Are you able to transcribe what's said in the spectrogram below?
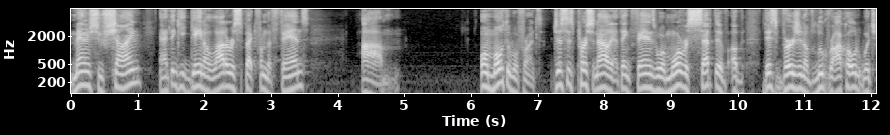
managed to shine and I think he gained a lot of respect from the fans um, on multiple fronts. Just his personality. I think fans were more receptive of this version of Luke Rockhold, which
